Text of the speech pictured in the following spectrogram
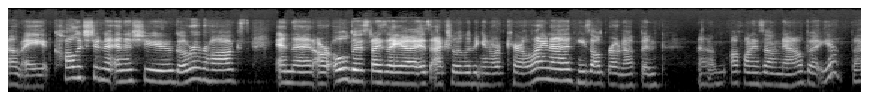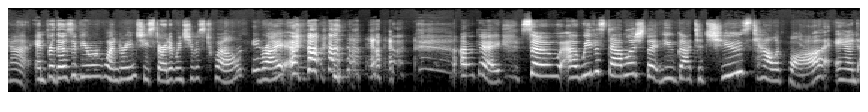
um, a college student at NSU, Go Riverhawks. And then our oldest, Isaiah, is actually living in North Carolina he's all grown up and um, off on his own now. But yeah, that's, Yeah, and for those of you who are wondering, she started when she was 12, right? Okay, so uh, we've established that you got to choose Tahlequah, and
